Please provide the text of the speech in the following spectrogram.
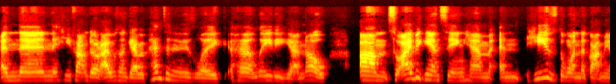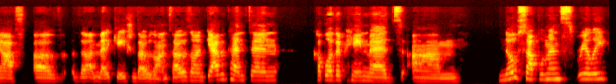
And then he found out I was on gabapentin and he's like, lady, yeah, no. Um, so I began seeing him and he's the one that got me off of the medications I was on. So I was on gabapentin, a couple other pain meds, um, no supplements really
